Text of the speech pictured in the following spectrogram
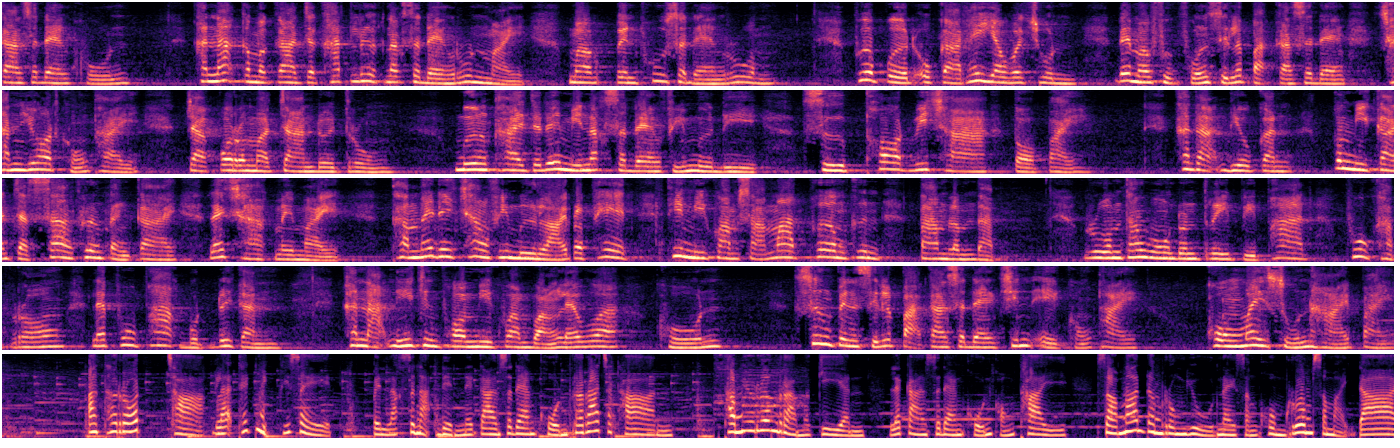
การแสดงโขน คณะกรรมการจะคัดเลือกนักแสดงรุ่นใหม่ มาเป็นผู้แสดงร่วม เพื่อเปิดโอกาสให้เยาวชน ได้มาฝึกฝนศิลปะการแสดงชั้นยอดของไทย จากปรมาจารย์โดยตรง เมืองไทยจะได้มีนักแสดงฝีมือดี สืบทอดวิชาต่อไป ขณะเดียวกันก็มีการจัดสร้างเครื่องแต่งกายและฉากใหม่ ๆ ทำให้ได้ช่างฝีมือหลายประเภท ที่มีความสามารถเพิ่มขึ้นตามลำดับ รวมทั้งวงดนตรีปีพาดผู้ขับร้องและผู้ภาคบทด้วยกัน ขณะนี้จึงพอมีความหวังแล้วว่า โขน ซึ่งเป็นศิลปะการแสดงชิ้นเอกของไทย คงไม่สูญหายไปอัธรส ฉากและเทคนิคพิเศษ เป็นลักษณะเด่นในการแสดงโขนพระราชทานทำให้เรื่องรามเกียรติ์และการแสดงโขนของไทย สามารถดำรงอยู่ในสังคมร่วมสมัยได้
